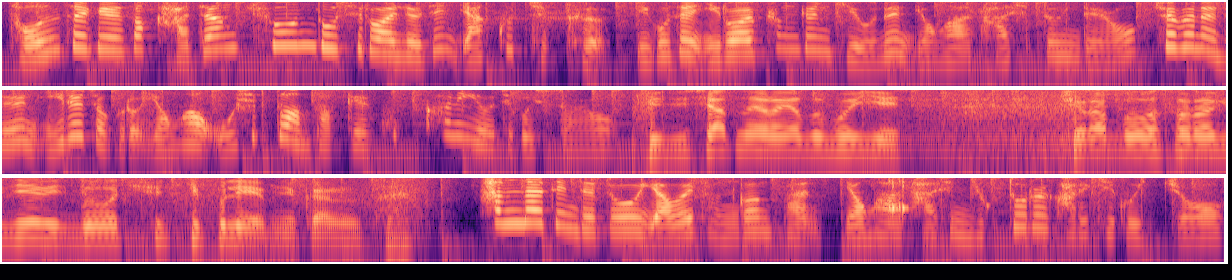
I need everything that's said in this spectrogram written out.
전 세계에서 가장 추운 도시로 알려진 야쿠츠크. 이곳의 1월 평균 기온은 영하 40도인데요. 최근에는 이례적으로 영하 50도 안팎의 혹한이 이어지고 있어요. 50, наверное, я думаю, есть. Вчера было 49, было чуть-чуть теплее, мне кажется. 한낮인데도 야외 전광판 영하 46도를 가리키고 있죠.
